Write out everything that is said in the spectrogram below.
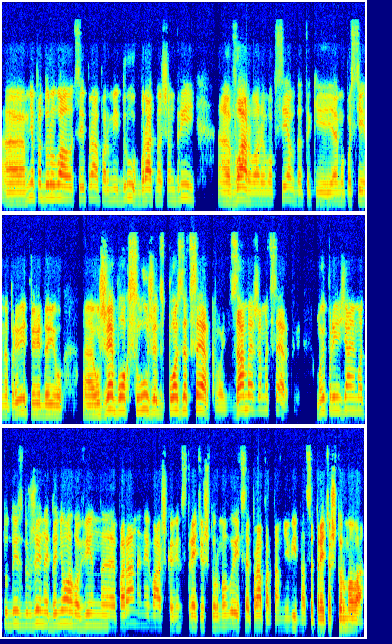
Е, мені подарував цей прапор мій друг, брат наш Андрій, е, варвар його псевдо такий, я йому постійно привіт передаю. Е, уже Бог служить поза церквою, за межами церкви. Ми приїжджаємо туди з дружиною до нього. Він е, поранений важко. Він з третій штурмовий. Це прапор там не видно. Це третя штурмова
